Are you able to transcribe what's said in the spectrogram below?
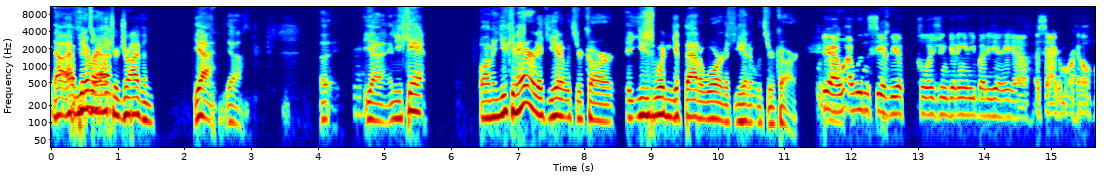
now have you Depends ever on had what you're driving. yeah, yeah. Uh, yeah, and you can't well, I mean you can enter it if you hit it with your car. It- You just wouldn't get that award if you hit it with your car. Yeah, I wouldn't see a vehicle collision getting anybody a uh, a Sagamore Hill.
